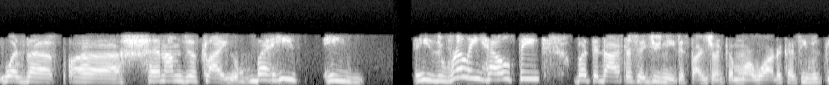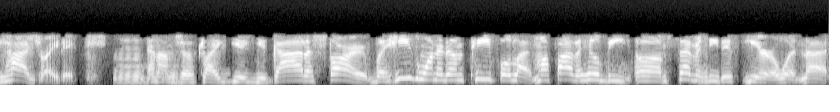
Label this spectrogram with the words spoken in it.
was up, uh, and I'm just like, but he's he he's really healthy, but the doctor said you need to start drinking more water because he was dehydrated. Mhm. And I'm just like, you you gotta start. But he's one of them people. Like my father, he'll be um 70 this year or whatnot.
